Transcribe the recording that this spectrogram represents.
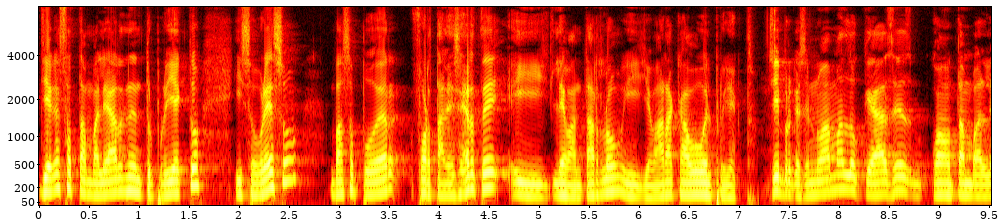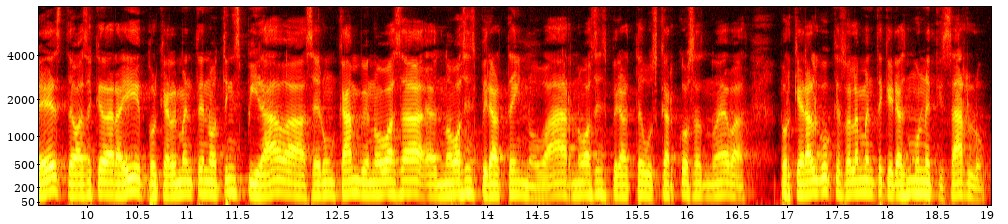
llegas a tambalear en tu proyecto, y sobre eso vas a poder fortalecerte y levantarlo y llevar a cabo el proyecto. Sí, porque si no amas lo que haces, cuando tambalees te vas a quedar ahí, porque realmente no te inspiraba a hacer un cambio, no vas a, no vas a inspirarte a innovar, no vas a inspirarte a buscar cosas nuevas, porque era algo que solamente querías monetizarlo.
